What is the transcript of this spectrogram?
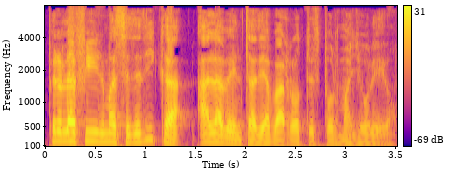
pero la firma se dedica a la venta de abarrotes por mayoreo.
